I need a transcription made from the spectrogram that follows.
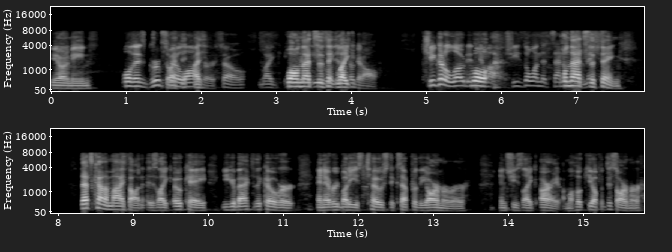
You know what I mean? Well, his group's So I no thi- I- longer, so like. Well, and that's the thing, like- took it all. She could have loaded Well- him up. She's the one that sent Well, him. that's the thing. That's kind of my thought. Is like, okay, you go back to the covert, and everybody's toast except for the armorer, and she's like, all right, I'm gonna hook you up with this armor.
